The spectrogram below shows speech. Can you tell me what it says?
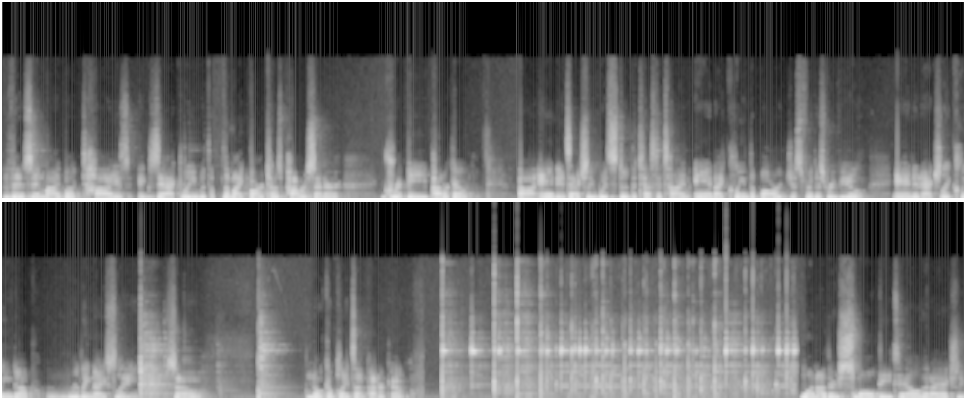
This in my book ties exactly with the Mike Bartos Power Center grippy powder coat. Uh, and it's actually withstood the test of time and I cleaned the bar just for this review and it actually cleaned up really nicely. So no complaints on powder coat. One other small detail that I actually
